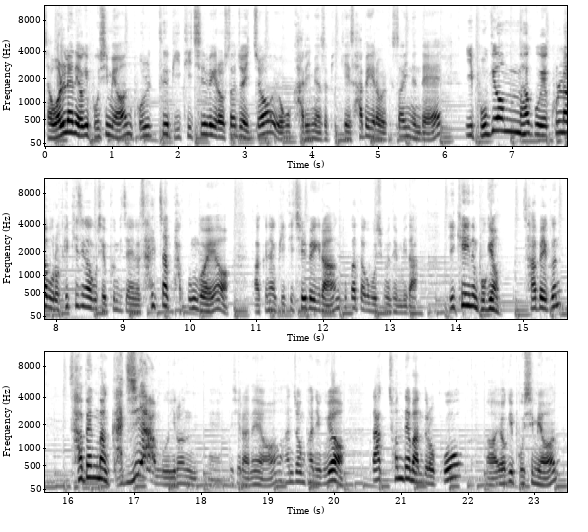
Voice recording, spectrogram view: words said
자 원래는 여기 보시면 볼트 BT 700이라고 써져 있죠. 요거 가리면서 BK 400이라고 이렇게 써 있는데 이 보겸하고의 콜라보로 패키징하고 제품 디자인을 살짝 바꾼 거예요. 아 그냥 BT 700이랑 똑같다고 보시면 됩니다. BK는 보겸, 400은 400만 가지야 뭐 이런 네, 뜻이라네요. 한정판이고요. 딱 1000대 만들었고 아, 여기 보시면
